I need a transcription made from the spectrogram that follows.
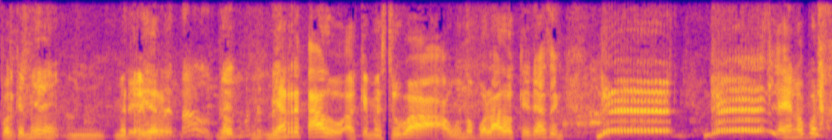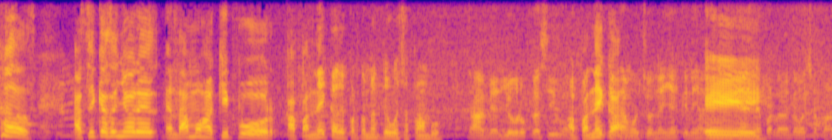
Porque miren, mm, me trajeron. retado, me, me han retado a que me suba a unos volados que le hacen. Hacen los volados. Así que, señores, andamos aquí por Apaneca, departamento de Huachapambo. A ver, yo creo que sí. A Paneca. Está mucho leña que ni Eh. en el departamento de Huachapán.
